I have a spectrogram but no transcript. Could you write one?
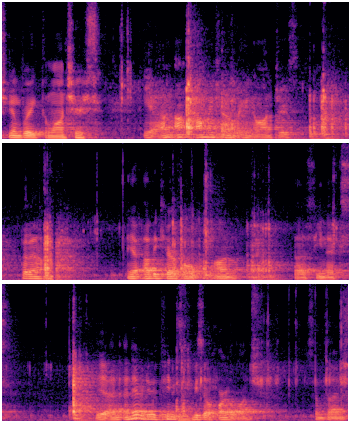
sure you don't break the launchers. Yeah, i will make sure I'm breaking the launchers. But um, yeah, I'll be careful on uh, Phoenix. Yeah, I, never knew Phoenix could be so hard to launch sometimes.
